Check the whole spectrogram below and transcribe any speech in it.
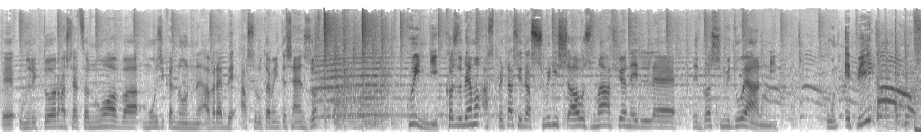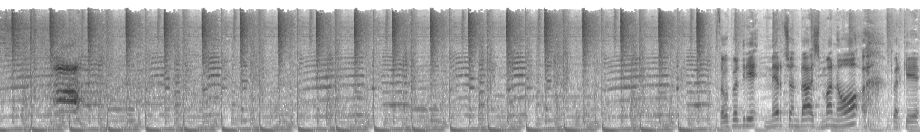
eh, un ritorno senza nuova musica non avrebbe assolutamente senso. Quindi, cosa dobbiamo aspettarci da Swedish House Mafia nel, nei prossimi due anni? Un EP? Ah! Stavo per dire merchandise, ma no, perché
